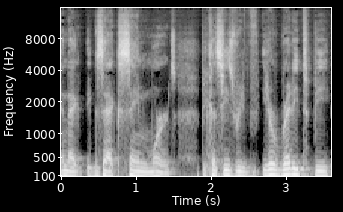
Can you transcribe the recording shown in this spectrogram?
in the exact same words because he's re- you're ready to be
